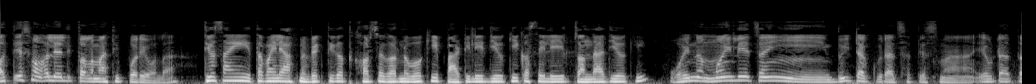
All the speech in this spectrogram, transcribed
अब त्यसमा अलिअलि तलमाथि पर्यो होला। त्यो चाहिँ तपाईँले आफ्नो व्यक्तिगत खर्च गर्नुभयो कि पार्टीले दियो कि कसैले चन्दा दियो कि? होइन मैले चाहिँ दुईटा कुरा छ त्यसमा। एउटा त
